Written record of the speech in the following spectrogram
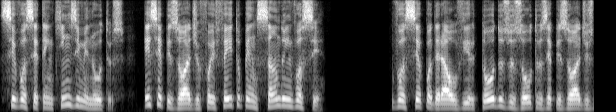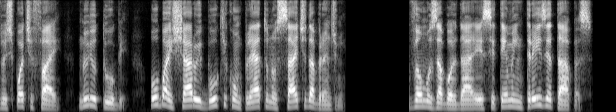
Se você tem 15 minutos, esse episódio foi feito pensando em você. Você poderá ouvir todos os outros episódios no Spotify, no YouTube, ou baixar o e-book completo no site da Brandme. Vamos abordar esse tema em três etapas.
